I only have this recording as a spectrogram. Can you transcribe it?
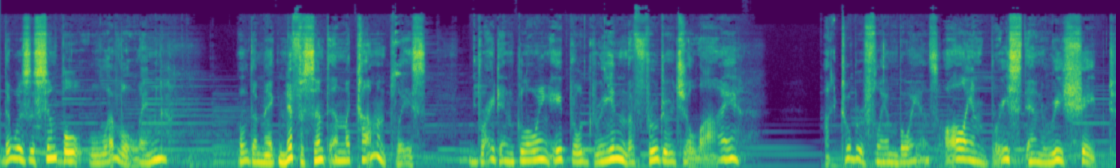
There was a simple leveling of the magnificent and the commonplace bright and glowing April green, the fruit of July, October flamboyance, all embraced and reshaped.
